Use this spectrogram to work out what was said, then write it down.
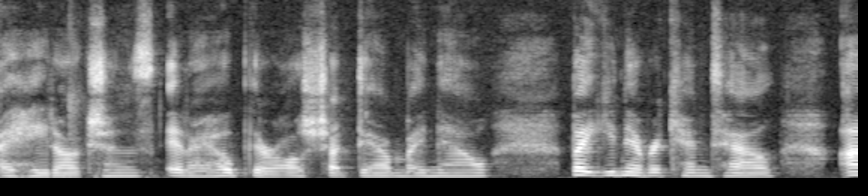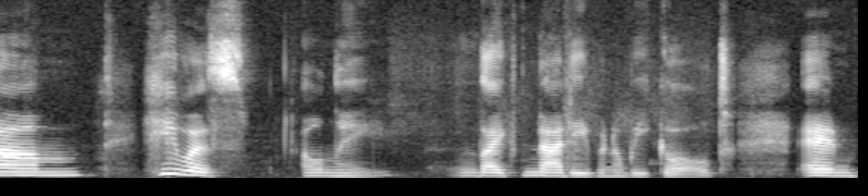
I hate auctions and I hope they're all shut down by now, but you never can tell. Um, he was only like not even a week old and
